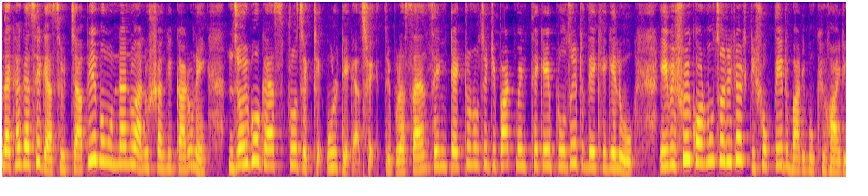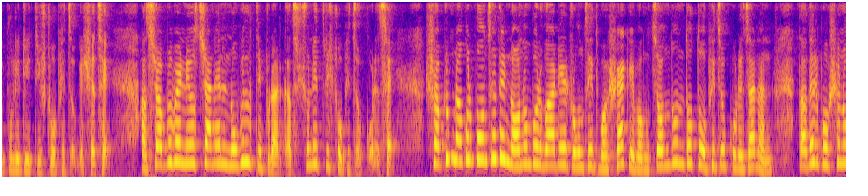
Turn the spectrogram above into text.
দেখা গেছে গ্যাসের চাপে এবং অন্যান্য আনুষঙ্গিক কারণে জৈব গ্যাস প্রজেক্ট উল্টে গেছে। Tripura science and technology department থেকে প্রজেক্ট দেখে গেলেও এই বিষয়ে কর্মচারীরা কৃষকদের বাড়িমুখী হয়নি বলে নির্দিষ্ট অভিযোগ এসেছে। আজ সাবরুমের নিউজ চ্যানেল নোবেল ত্রিপুরার কাছে সুনির্দিষ্ট অভিযোগ করেছে। সাবরুম নগর পঞ্চায়েতের ন নম্বর ওয়ার্ডের রঞ্জিত বসাক এবং চন্দন দত্ত অভিযোগ করে জানান, তাদের বসানো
